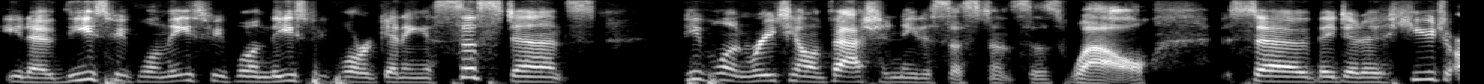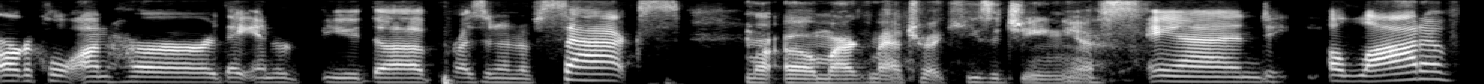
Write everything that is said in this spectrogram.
you know, these people and these people and these people are getting assistance. People in retail and fashion need assistance as well. So they did a huge article on her. They interviewed the president of Saks. Mar- oh, Marc Metrick, he's a genius. and a lot of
